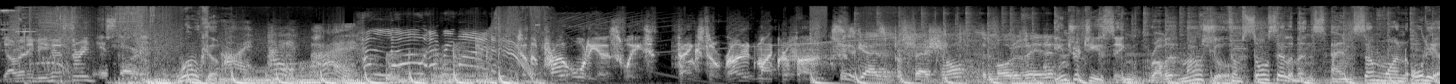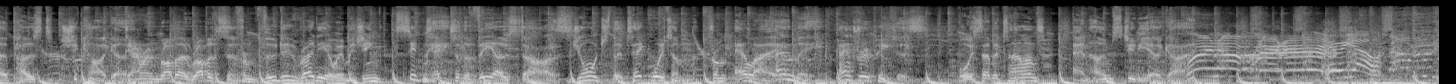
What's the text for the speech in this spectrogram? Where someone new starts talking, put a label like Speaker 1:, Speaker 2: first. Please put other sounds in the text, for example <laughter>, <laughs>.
Speaker 1: Y'all ready to be history?
Speaker 2: Get started.
Speaker 3: Welcome
Speaker 4: Hi. Hi. Hi.
Speaker 5: Hello, everyone.
Speaker 3: to the Pro Audio Suite, thanks to Rode Microphones.
Speaker 2: These guys are professional. They're motivated.
Speaker 3: Introducing Robert Marshall from Source Elements and Someone Audio Post, Chicago. Darren Robbo Robertson from Voodoo Radio Imaging, Sydney. Tech to the VO Stars, George the Tech Whittam from LA. And me, Andrew Peters, voiceover talent and home studio guy. Line up, ladies!
Speaker 5: Here we go.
